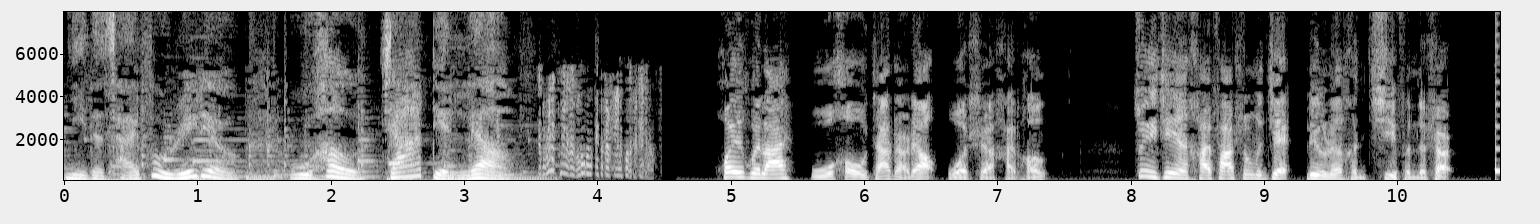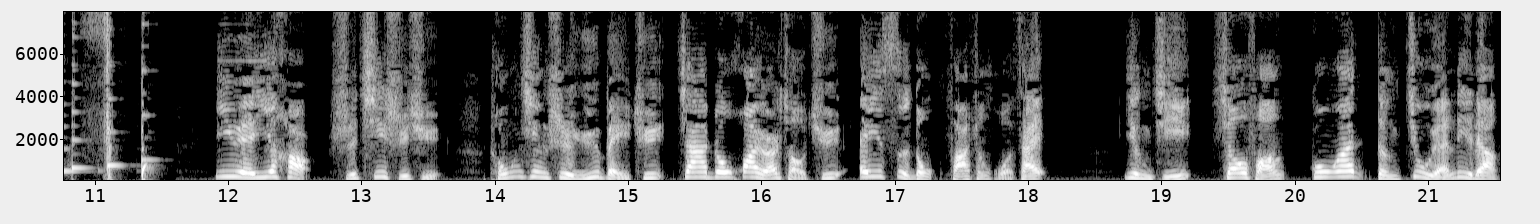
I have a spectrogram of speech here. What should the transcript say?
你的财富 Radio，午后加点料。欢迎回来，午后加点料，我是海鹏。最近还发生了件令人很气愤的事儿。一月一号十七时许，重庆市渝北区加州花园小区 A 四栋发生火灾，应急、消防、公安等救援力量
